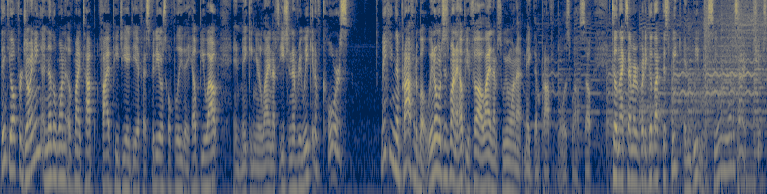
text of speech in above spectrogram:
thank you all for joining. Another one of my top five PGA DFS videos. Hopefully they help you out in making your lineups each and every week. And of course, making them profitable. We don't just want to help you fill out lineups. We want to make them profitable as well. So until next time, everybody, good luck this week. And we will see you on the other side. Cheers.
